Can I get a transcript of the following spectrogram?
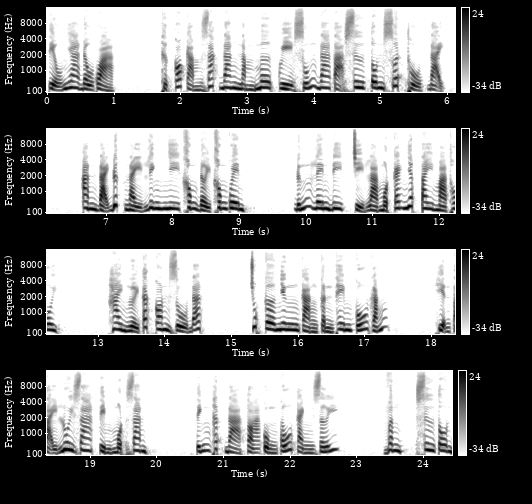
Tiểu nha đầu quả. Thực có cảm giác đang nằm mơ quỳ xuống đa tạ sư tôn xuất thủ đại. Ăn đại đức này Linh Nhi không đời không quên. Đứng lên đi chỉ là một cách nhấp tay mà thôi. Hai người các con dù đã trúc cơ nhưng càng cần thêm cố gắng. Hiện tại lui ra tìm một gian. Tính thất đà tỏa cùng cố cảnh giới. Vâng, sư tôn.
